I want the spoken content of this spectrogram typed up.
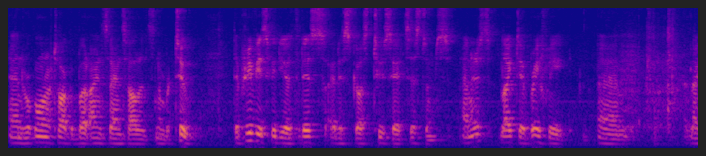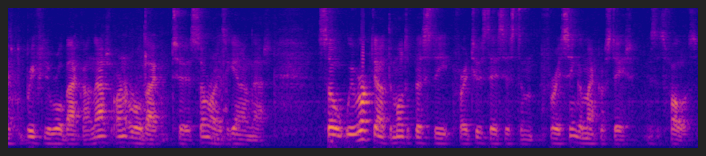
and we're going to talk about Einstein solids number 2. The previous video to this I discussed two-state systems and I'd just like to briefly um, I'd like to briefly roll back on that, or not roll back, to summarize again on that. So we worked out the multiplicity for a two-state system for a single macrostate is as follows.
